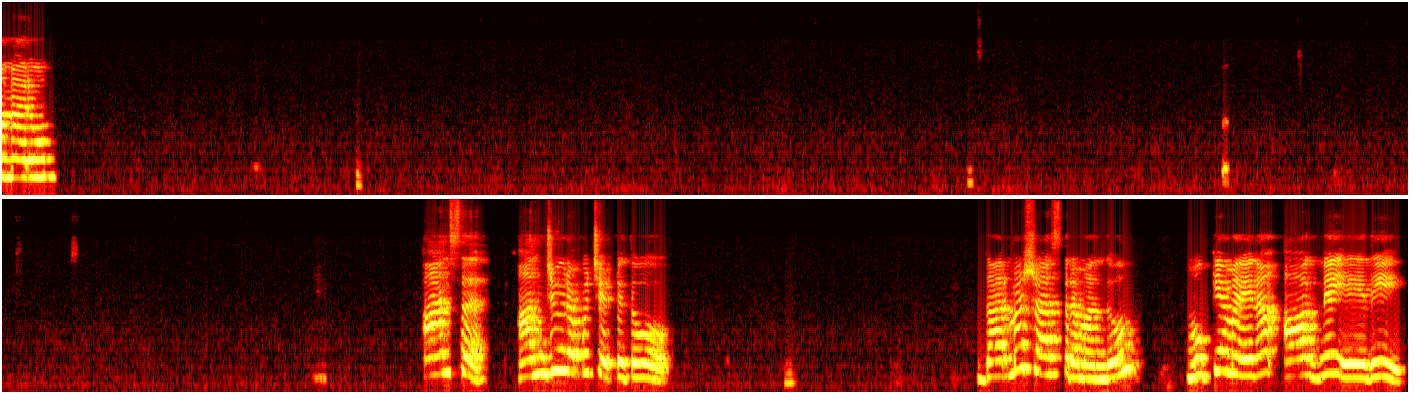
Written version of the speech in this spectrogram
అన్నారు? ఆన్సర్ అంజూరపు చెట్టుతో. ధర్మశాస్త్రమందు ముఖ్యమైన ఆజ్ఞ ఏది?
